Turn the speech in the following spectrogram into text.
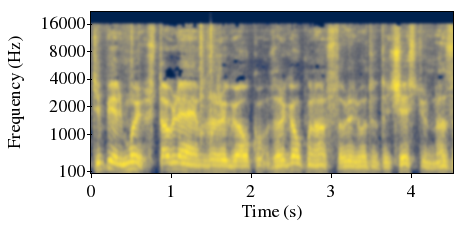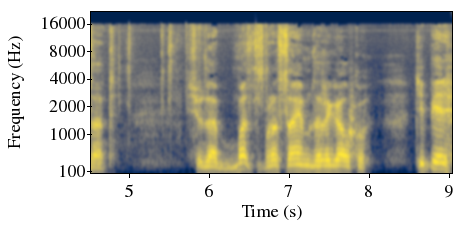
Теперь мы вставляем зажигалку. Зажигалку надо вставлять вот этой частью назад. Сюда бац, бросаем зажигалку. Теперь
